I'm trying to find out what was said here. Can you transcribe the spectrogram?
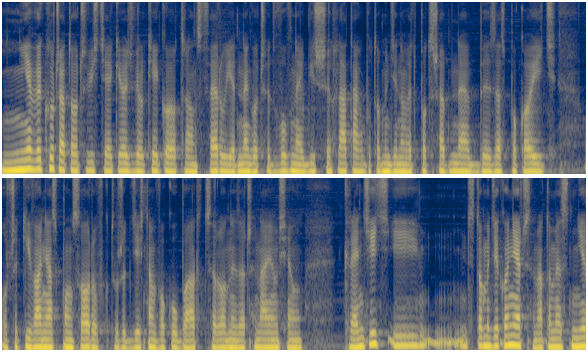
Nie wyklucza to oczywiście jakiegoś wielkiego transferu, jednego czy dwóch w najbliższych latach, bo to będzie nawet potrzebne, by zaspokoić oczekiwania sponsorów, którzy gdzieś tam wokół Barcelony zaczynają się kręcić i to będzie konieczne. Natomiast nie,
